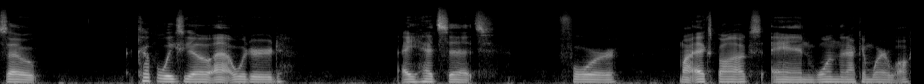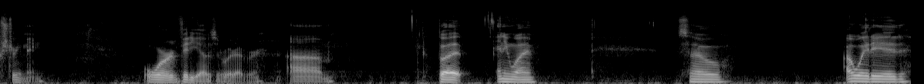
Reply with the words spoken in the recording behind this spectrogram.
so, a couple weeks ago, I ordered a headset for my Xbox and one that I can wear while streaming or videos or whatever. Um, but anyway, so I waited.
